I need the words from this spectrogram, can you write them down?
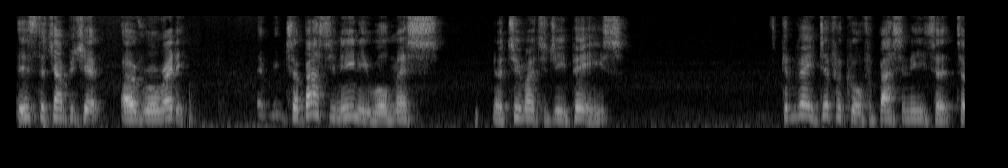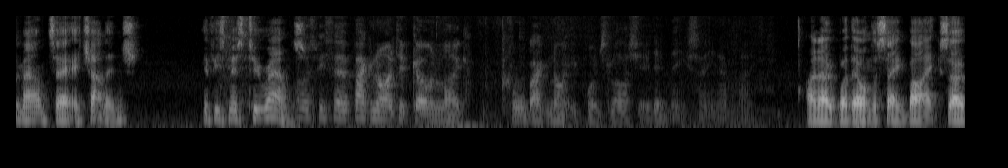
Is the championship over already? So Bastianini will miss, you know, two MotoGPs. It's going to be very difficult for Bastianini to, to mount a, a challenge if he's missed two rounds. Well, to be fair, Bagnaia did go and like crawl back ninety points last year, didn't he? So you never know. I know, but they're on the same bike. So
